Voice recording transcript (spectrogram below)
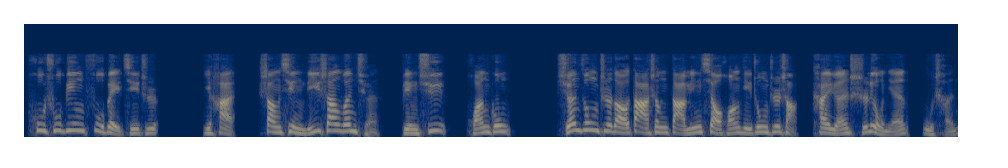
忽出兵复备击之。乙亥，上幸骊山温泉。丙戌，桓公。玄宗知道大圣大明孝皇帝中之上，开元十六年戊辰，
